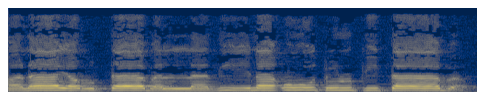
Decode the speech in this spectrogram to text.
ولا يرتاب الذين أوتوا الكتاب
